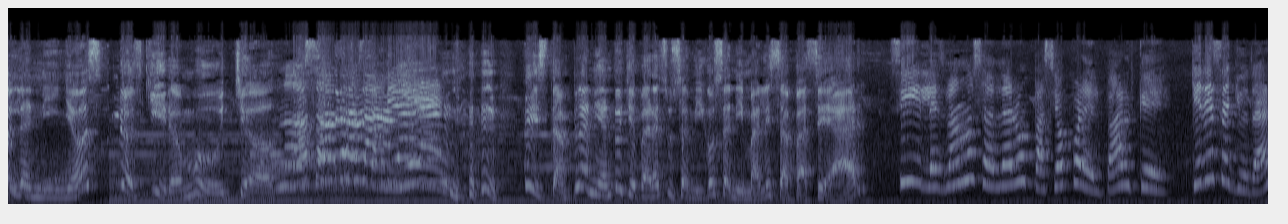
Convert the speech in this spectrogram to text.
Hola niños, los quiero mucho. ¡Nosotros también! ¿Están planeando llevar a sus amigos animales a pasear? Sí, les vamos a dar un paseo por el parque. ¿Quieres ayudar?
